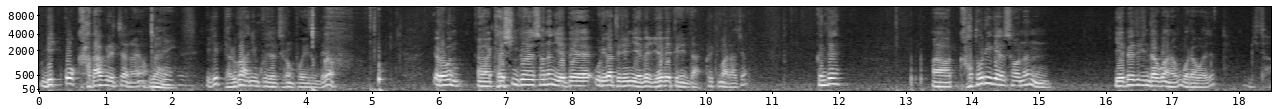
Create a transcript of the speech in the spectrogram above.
믿고 가다 그랬잖아요. 네. 이게 별거 아닌 구절처럼 보이는데요. 여러분 어, 개신교에서는 예배 우리가 드리는 예배를 예배 드린다 그렇게 말하죠. 근데 아, 가톨릭에서는 예배 드린다고 안 하고 뭐라고 하죠? 미사.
